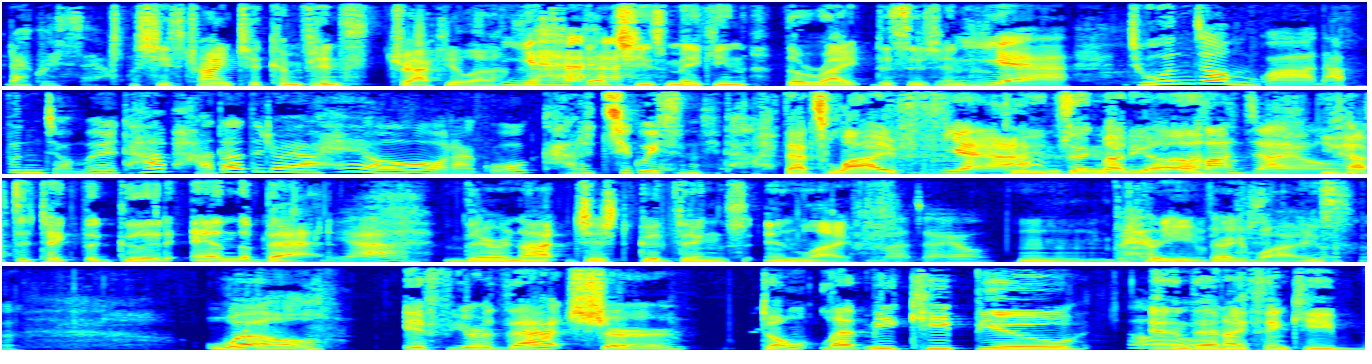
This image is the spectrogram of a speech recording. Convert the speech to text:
라고 했어요. She's trying to convince Dracula Yeah. that she's making the right decision. Yeah. 좋은 점과 나쁜 점을 다 받아들여야 해요. 라고 가르치고 있습니다. That's life. Yeah. 그 인생 말이야. 맞아요. You have to take the good and the bad. Yeah. There are not just good things in life. 맞아요. Mm, very, very wise. well, if you're that sure, don't let me keep you. And then oh. I think he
